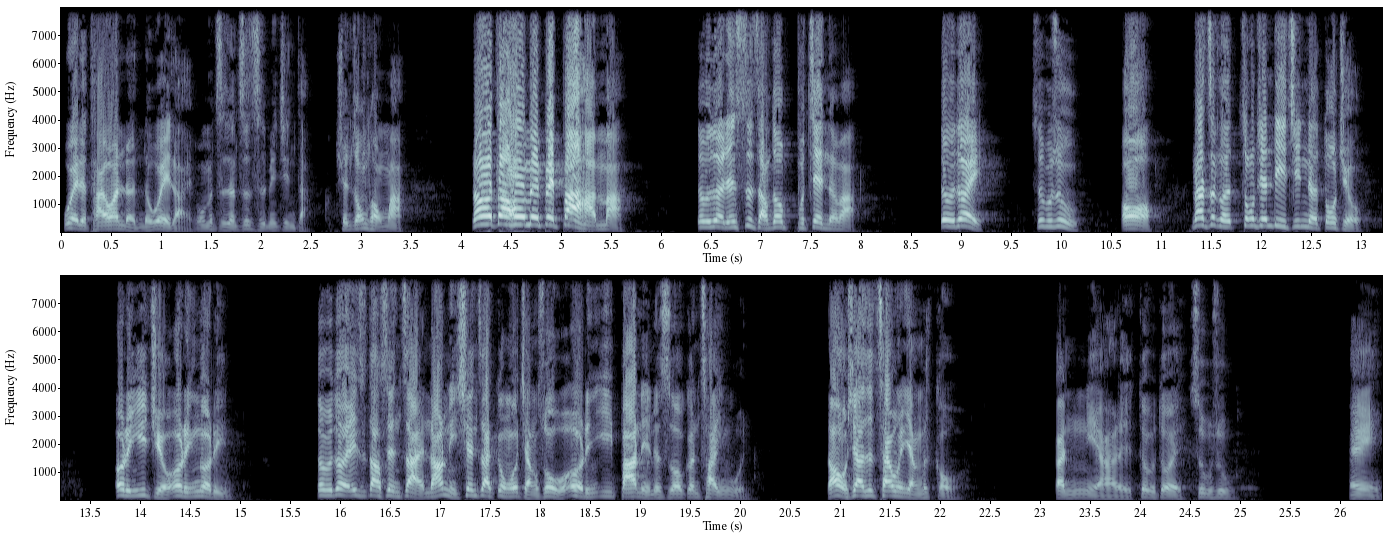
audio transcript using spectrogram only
为了台湾人的未来，我们只能支持民进党选总统嘛。然后到后面被罢韩嘛，对不对？连市长都不见了嘛，对不对？是不是？哦，那这个中间历经了多久？二零一九、二零二零。对不对？一直到现在，然后你现在跟我讲说，我二零一八年的时候跟蔡英文，然后我现在是蔡英文养的狗，干你啊嘞，对不对？是不是？哎，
